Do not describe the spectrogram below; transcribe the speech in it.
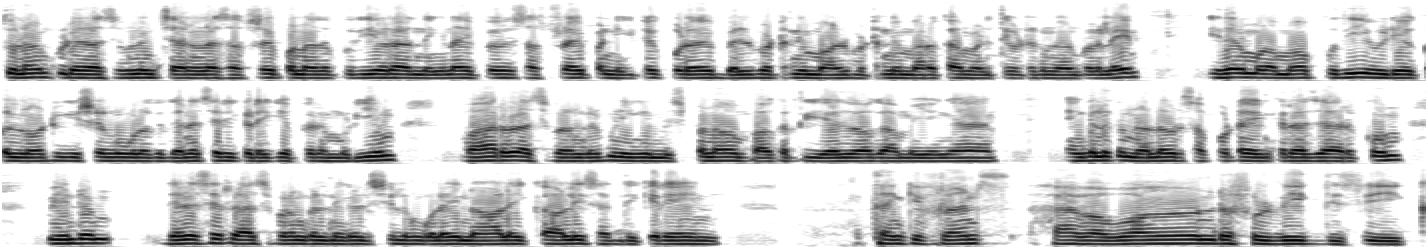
துலாம் குடி ரசிகர்களின் சேனலை சப்ஸ்கிரைப் பண்ணாத புதியவராக இருந்தீங்கன்னா இப்போ சப்ஸ்கிரைப் பண்ணிக்கிட்டு கூடவே பெல் பட்டனையும் ஆல் பட்டனையும் மறக்காம எடுத்து விட்டுருங்க நண்பர்களே. இதன் மூலமாக புதிய வீடியோக்கள் நோட்டிஃபிகேஷன் உங்களுக்கு தினசரி கிடைக்க பெற முடியும். வார ராசி பலன்களும் நீங்கள் மிஸ் பண்ணாமல் பார்க்கறதுக்கு ஏதுவாக அமையுங்க. எங்களுக்கு நல்ல ஒரு சப்போர்ட்டாக என்கரேஜாக இருக்கும். மீண்டும் தினசரி ராசி பலன்கள் நிகழ்ச்சியில் உங்களை நாளை காலை சந்திக்கிறேன். Thank you friends have a wonderful week this week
